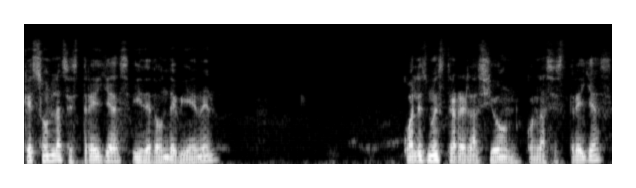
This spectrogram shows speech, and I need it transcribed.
¿Qué son las estrellas y de dónde vienen? ¿Cuál es nuestra relación con las estrellas?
